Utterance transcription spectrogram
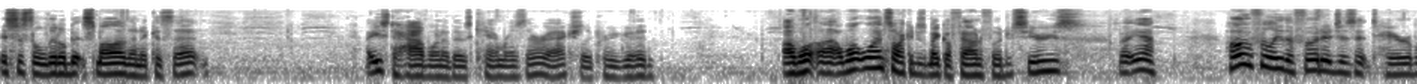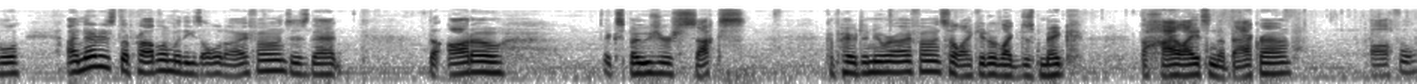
It's just a little bit smaller than a cassette. I used to have one of those cameras. They're actually pretty good. I want, I want one so I can just make a found footage series. But yeah, hopefully the footage isn't terrible. I noticed the problem with these old iPhones is that the auto exposure sucks compared to newer iPhones. So like it'll like just make the highlights in the background awful.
